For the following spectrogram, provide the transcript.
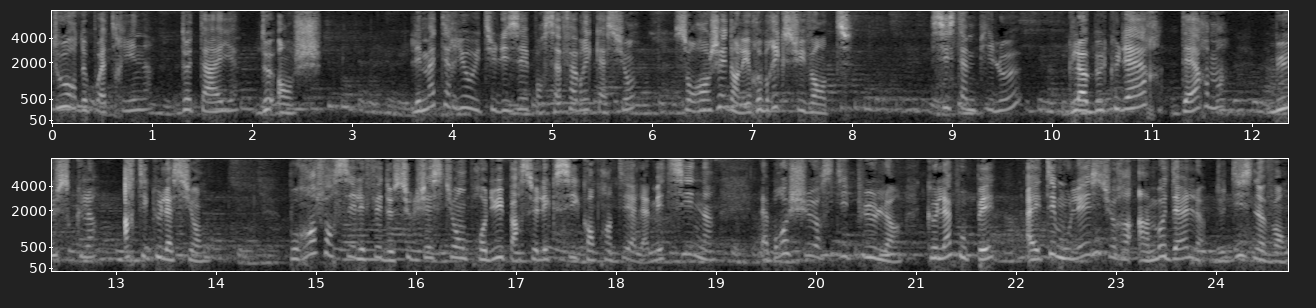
tour de poitrine, de taille, de hanche. Les matériaux utilisés pour sa fabrication sont rangés dans les rubriques suivantes. Système pileux, globe oculaire, derme, muscles, articulations. Pour renforcer l'effet de suggestion produit par ce lexique emprunté à la médecine, la brochure stipule que la poupée a été moulée sur un modèle de 19 ans.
